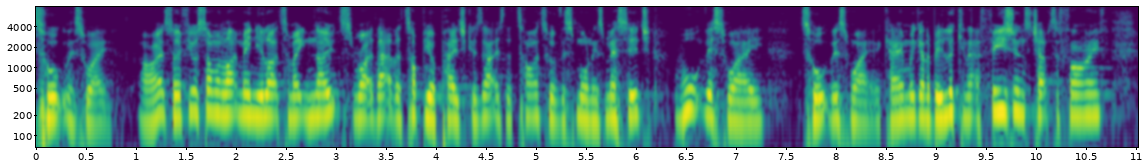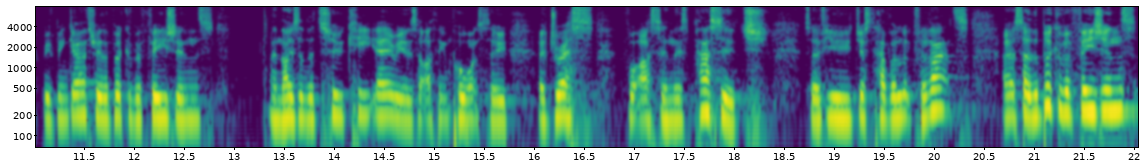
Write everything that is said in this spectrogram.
Talk This Way. All right, so if you're someone like me and you like to make notes, write that at the top of your page because that is the title of this morning's message. Walk this way, talk this way. Okay, and we're going to be looking at Ephesians chapter 5. We've been going through the book of Ephesians. And those are the two key areas that I think Paul wants to address for us in this passage. So if you just have a look for that. Uh, so the book of Ephesians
